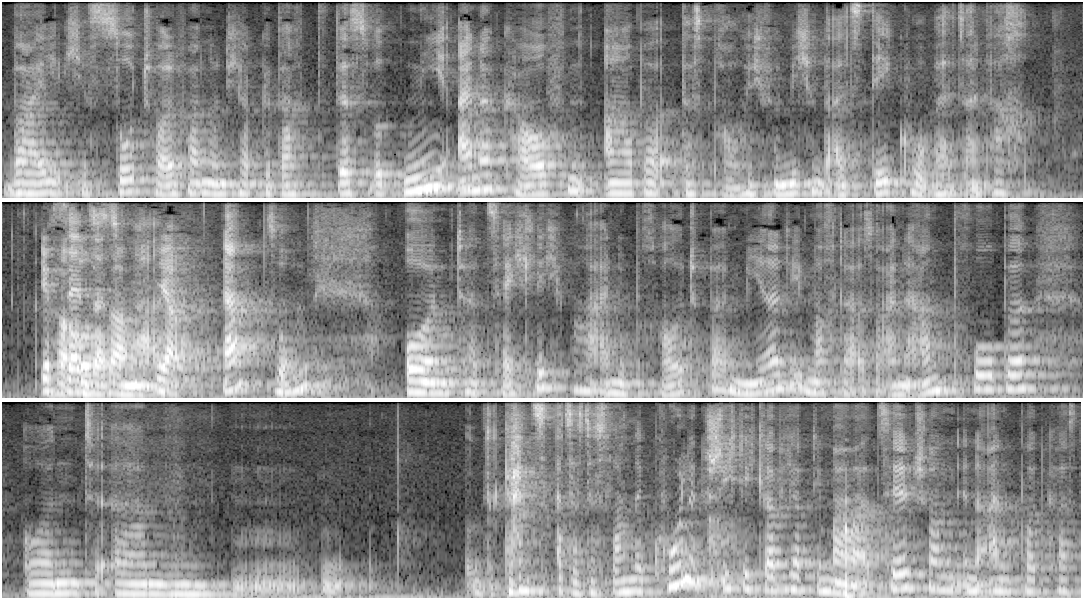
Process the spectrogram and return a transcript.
weil ich es so toll fand und ich habe gedacht, das wird nie einer kaufen, aber das brauche ich für mich und als Deko, weil es einfach Ihre sensational ist. Ja. ja, so. Mhm. Und tatsächlich war eine Braut bei mir, die machte also eine Anprobe und ähm, ganz, also das war eine coole Geschichte. Ich glaube, ich habe die mal erzählt schon in einem Podcast.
